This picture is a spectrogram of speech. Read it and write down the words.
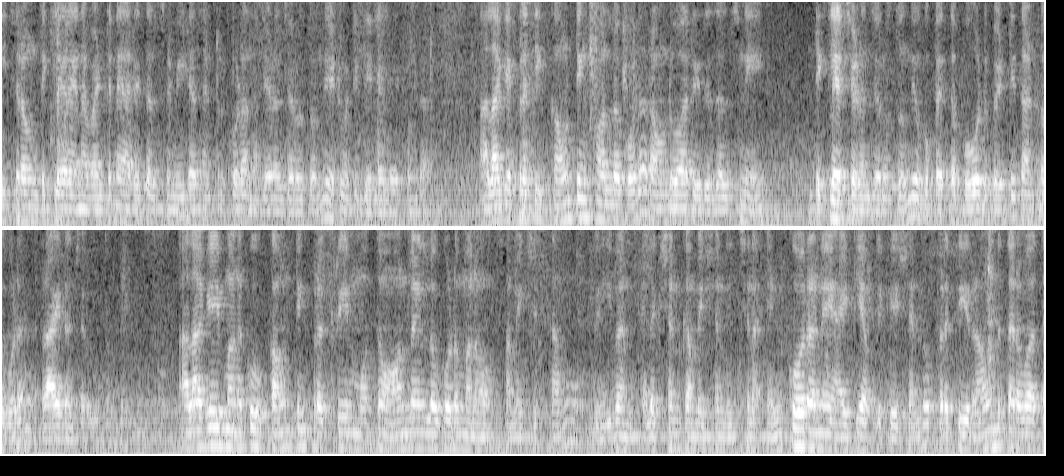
ఈచ్ రౌండ్ డిక్లేర్ అయిన వెంటనే ఆ రిజల్ట్స్ని మీడియా సెంటర్ కూడా అందజేయడం జరుగుతుంది ఎటువంటి డిలే లేకుండా. అలాగే ప్రతి కౌంటింగ్ హాల్లో కూడా రౌండ్ వారి రిజల్ట్స్ని డిక్లేర్ చేయడం జరుగుతుంది ఒక పెద్ద బోర్డు పెట్టి దాంట్లో కూడా రాయడం జరుగుతుంది. అలాగే మనకు కౌంటింగ్ ప్రక్రియను మొత్తం ఆన్లైన్లో కూడా మనం సమీక్షిస్తాము. ఈవెన్ ఎలక్షన్ కమిషన్ ఇచ్చిన ఎన్కోర్ అనే ఐటీ అప్లికేషన్లో ప్రతి రౌండ్ తర్వాత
